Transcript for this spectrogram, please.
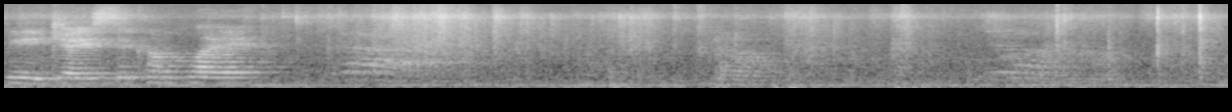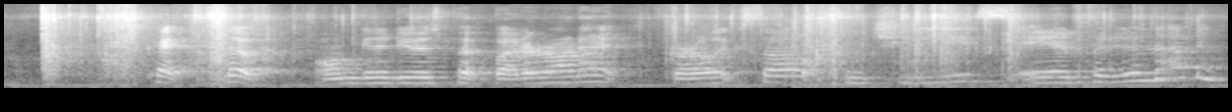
You need Jace to come play? Okay, so all I'm gonna do is put butter on it, garlic salt, some cheese, and put it in the oven.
